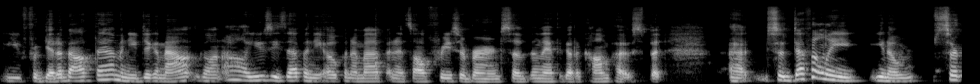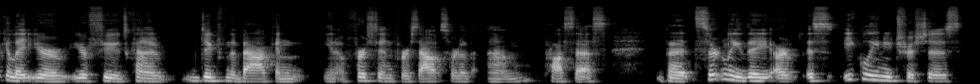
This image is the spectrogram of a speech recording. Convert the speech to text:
you forget about them and you dig them out, going, "Oh, I'll use these up," and you open them up and it's all freezer burned. So then they have to go to compost. But uh, so definitely, you know, circulate your your foods. Kind of dig from the back and you know, first in, first out sort of um, process. But certainly, they are as equally nutritious.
